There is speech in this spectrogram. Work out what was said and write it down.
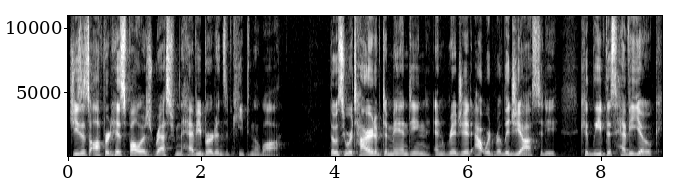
Jesus offered his followers rest from the heavy burdens of keeping the law. Those who were tired of demanding and rigid outward religiosity could leave this heavy yoke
